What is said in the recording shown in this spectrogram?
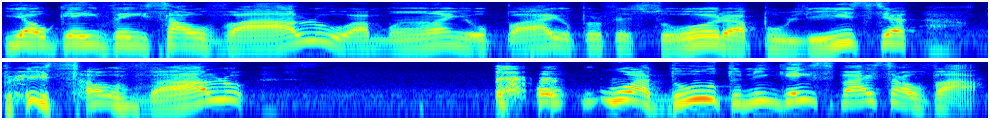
e alguém vem salvá-lo, a mãe, o pai, o professor, a polícia vem salvá-lo. O adulto, ninguém vai salvar.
